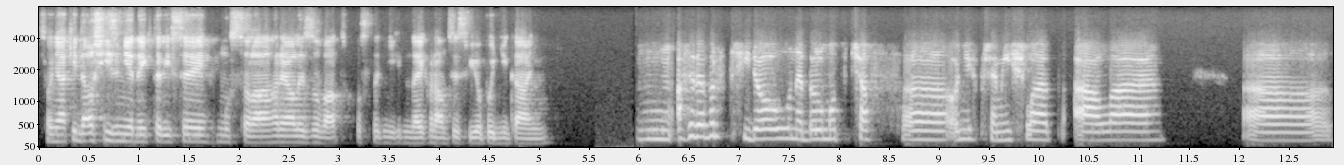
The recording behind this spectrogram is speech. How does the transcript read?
Jsou nějaké další změny, které si musela realizovat v posledních dnech v rámci svého podnikání? Mm, asi teprve přijdou, nebyl moc čas uh, o nich přemýšlet, ale uh,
